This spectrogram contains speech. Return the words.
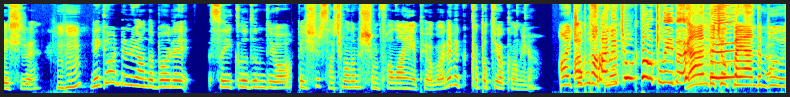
Beşir'i. Hı hı. Ne gördün rüyanda böyle sayıkladın diyor. Beşir saçmalamışım falan yapıyor böyle ve kapatıyor konuyu. Ay çok bu tatlı. sahne çok tatlıydı. Ben de çok beğendim bu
